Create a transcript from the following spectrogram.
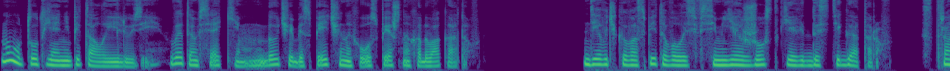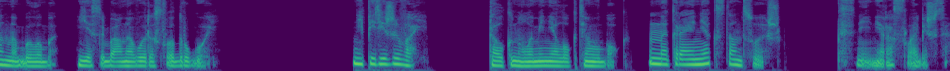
Ну, тут я не питала иллюзий. В этом всяким, дочь обеспеченных и успешных адвокатов. Девочка воспитывалась в семье жестких достигаторов. Странно было бы, если бы она выросла другой. «Не переживай», — толкнула меня локтем в бок. «На крайняк станцуешь. С ней не расслабишься.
